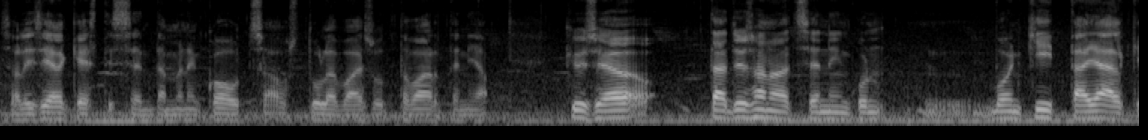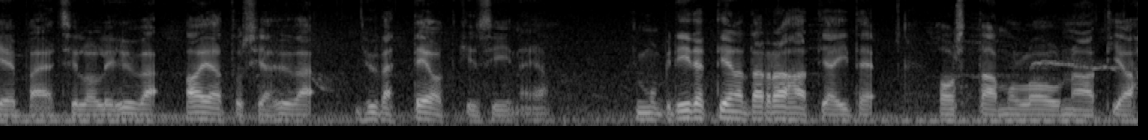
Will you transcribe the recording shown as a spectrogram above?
se oli selkeästi sen tämmöinen koutsaus tulevaisuutta varten. Ja kyllä se täytyy sanoa, että se niin kuin, voin kiittää jälkeenpäin, että sillä oli hyvä ajatus ja hyvä, hyvät teotkin siinä. Ja mun piti itse tienata rahat ja itse ostaa mun lounaat ja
